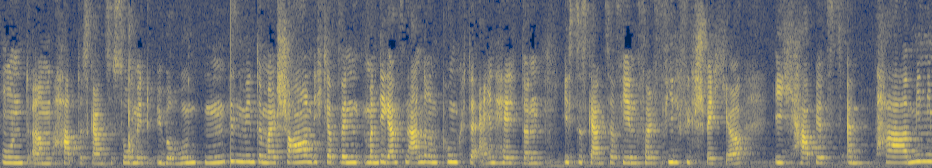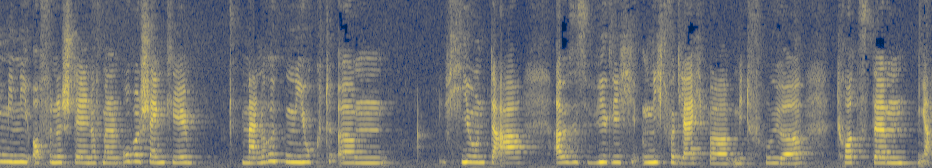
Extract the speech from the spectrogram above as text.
und ähm, habe das Ganze somit überwunden. Diesen Winter mal schauen. Ich glaube, wenn man die ganzen anderen Punkte einhält, dann ist das Ganze auf jeden Fall viel, viel schwächer. Ich habe jetzt ein paar mini, mini offene Stellen auf meinen Oberschenkel. Mein Rücken juckt ähm, hier und da, aber es ist wirklich nicht vergleichbar mit früher. Trotzdem, ja,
